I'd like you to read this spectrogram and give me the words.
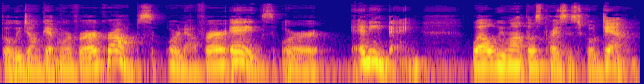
but we don't get more for our crops, or now for our eggs, or anything. Well, we want those prices to go down.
